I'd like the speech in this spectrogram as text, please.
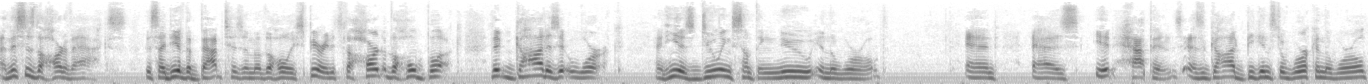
And this is the heart of Acts this idea of the baptism of the Holy Spirit. It's the heart of the whole book that God is at work and He is doing something new in the world. And as it happens, as God begins to work in the world,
